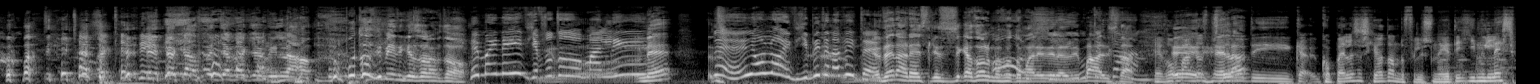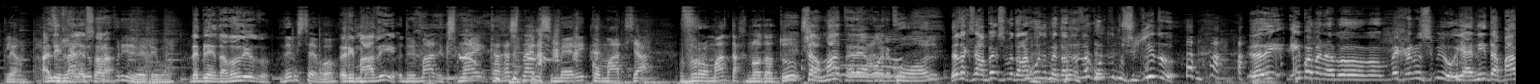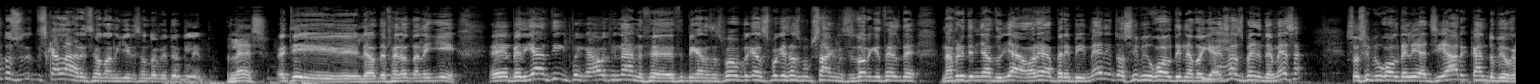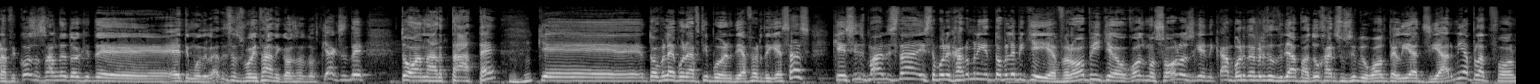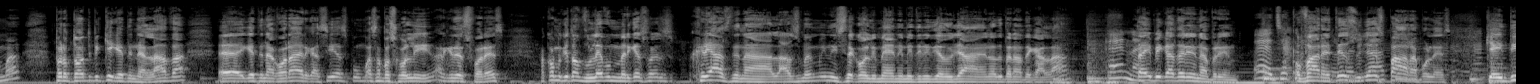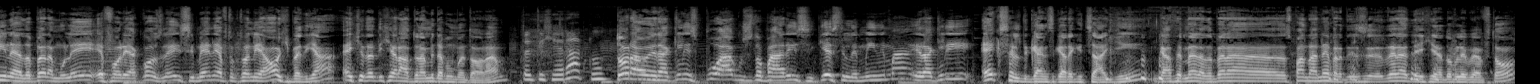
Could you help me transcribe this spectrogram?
Κάθε κι εγώ και μιλάω. Πού το θυμήθηκες τώρα αυτό; Ε, μα είναι ίδιο αυτό το μαλλί. Ναι. Ναι, όλο ίδιο. Μπείτε να δείτε. Δεν αρέστηκε εσύ καθόλου με αυτό το Όχι, μαλλί, δηλαδή. ούτε Μάλιστα. καν. Εγώ Ε, πάντως πιστεύω έλα. ότι η κα- κοπέλα σα χαιρόταν να το φιλήσουν γιατί έχει γίνει λέση πλέον. Αλήθεια Φυλάει λες όποια τώρα. βρει, ρε παιδί μου. Δεν πλένει τα δόντια του. Δεν πιστεύω. Ρημάδι. Ρημάδι. Ξυπνάει, καταρχά ξυπνάει μεσημέρι, κομμάτια, βρωμάν τα χνότα του. Σταμάτα, ρε αγόρι μου. Αλκοόλ. Δεν θα ξαναπέξουμε τραγούδι μετά, δεν θα ακούνε τη μουσική του. δηλαδή, είπαμε να το. μέχρι ενός σημείου. Η Ανίτα πάντως τη καλάρισε όταν γύρισαν το βίντεο κλειπ. Λες. Ε, τι λέω, δεν φαινόταν εκεί. Ε, παιδιά, τι πήγα, ό,τι να είναι, θε, τι πήγα να σας πω. Πήγα να σας πω και εσάς που ψάχνετε τώρα και θέλετε να βρείτε μια δουλειά ωραία περιποιημένη. Το CV World είναι εδώ για εσάς. Μπαίνετε μέσα στο cvworld.gr, κάνετε το βιογραφικό σας. Αν δεν το έχετε έτοιμο δηλαδή, σας βοηθάνε και να το φτιάξετε. Το αναρτάτε και το βλέπουν αυτοί που ενδιαφέρονται για εσάς. Και εσείς μάλιστα είστε πολύ χαρούμενοι γιατί το βλέπει και η Ευρώπη και ο κόσμος όλος. Γενικά μπορείτε να βρείτε δουλειά παντού χάρη στο cvworld.gr. Μια πλατφόρμα πρωτότυπη και για την Ελλάδα, ε, για την αγορά εργασίας που μας απασχολεί αρκετές φορές. Ακόμη και όταν δουλεύουμε, μερικές φορές χρειάζεται να αλλάζουμε. Μην είστε κολλημένοι με την ίδια δουλειά ενώ δεν περνάτε καλά. Ε, ναι. Τα είπε η Κατερίνα πριν. Έτσι, Ο ακριβώς, βαρετές ρε δουλειές παιδιά, πάρα τι. πολλές. Και η Ντίνα εδώ πέρα μου λέει: Εφοριακός λέει σημαίνει αυτοκτονία. Όχι, παιδιά, έχει τα τυχερά του, να μην τα πούμε τώρα. Το τυχερά του. Τώρα ο Ηρακλής που άκουσε το Παρίσι και έστειλε μήνυμα, Ηρακλή έξαλλη την κάνεις στην Καρακιτσάκη. Κάθε μέρα εδώ πέρα σπάντα νεύρα τη. Δεν αντέχει να το βλέπει αυτό.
